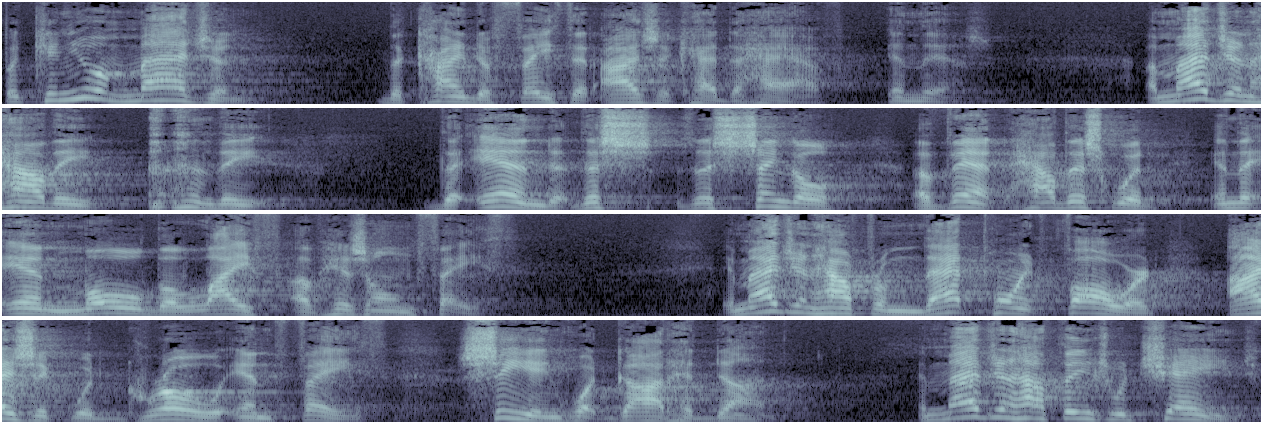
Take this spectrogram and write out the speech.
But can you imagine the kind of faith that Isaac had to have in this? Imagine how the, the, the end, this, this single event, how this would, in the end, mold the life of his own faith. Imagine how from that point forward, Isaac would grow in faith, seeing what God had done. Imagine how things would change.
